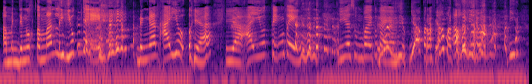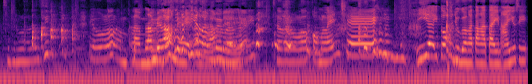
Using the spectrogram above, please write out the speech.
eh, menjenguk teman Lee Hyuk Jae dengan Ayu ya. Iya Ayu Ting Ting. Iya sumpah itu kayak ya apa Raffi Ahmad? Oh iya bener. Ih astagfirullahaladzim. Ya Allah lam- lambe Lambe-lambe, banget. iya lambe lambe-lambe. banget. Astagfirullah kok melenceng? Iya itu aku juga ngata-ngatain Ayu sih.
